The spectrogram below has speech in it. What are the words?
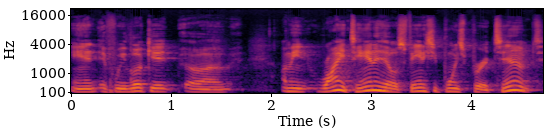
and if we look at, uh, I mean, Ryan Tannehill's fantasy points per attempt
